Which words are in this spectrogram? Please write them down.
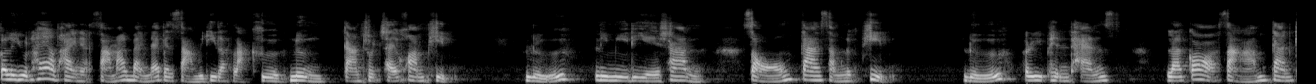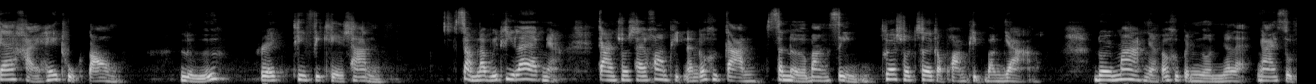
กลยุทธ์ให้อภัยเนี่ยสามารถแบ่งได้เป็น 3 วิธีหลักๆ คือ 1. การชดใช้ความผิด หรือ remediation 2. การสำนึกผิด หรือ repentance แล้วก็ 3. การแก้ไขให้ถูกต้อง หรือ rectification สำหรับวิธีแรกเนี่ย การชดใช้ความผิดนั้นก็คือการเสนอบางสิ่ง เพื่อชดเชยกับความผิดบางอย่าง โดยมากเนี่ยก็คือเป็นเงินเนี่ยแหละง่ายสุด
